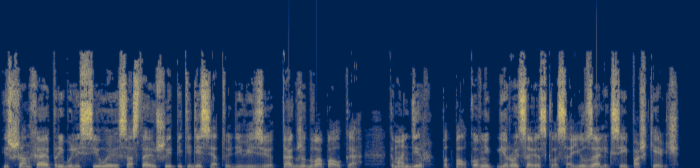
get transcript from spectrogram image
Из Шанхая прибыли силы, составившие 50-ю дивизию, также два полка. Командир — подполковник Герой Советского Союза Алексей Пашкевич.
